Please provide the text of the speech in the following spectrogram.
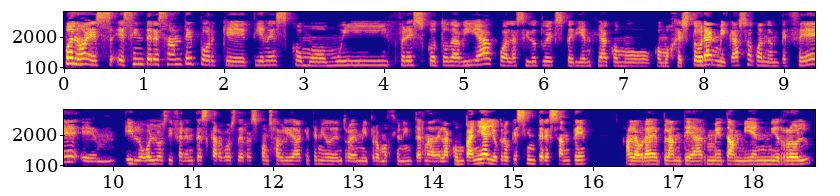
Bueno, es, interesante porque tienes como muy fresco todavía cuál ha sido tu experiencia como, gestora, en mi caso, cuando empecé, em, y luego los diferentes cargos de responsabilidad que he tenido dentro de mi promoción interna de la compañía. Yo creo que es interesante a la hora de plantearme también mi rol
